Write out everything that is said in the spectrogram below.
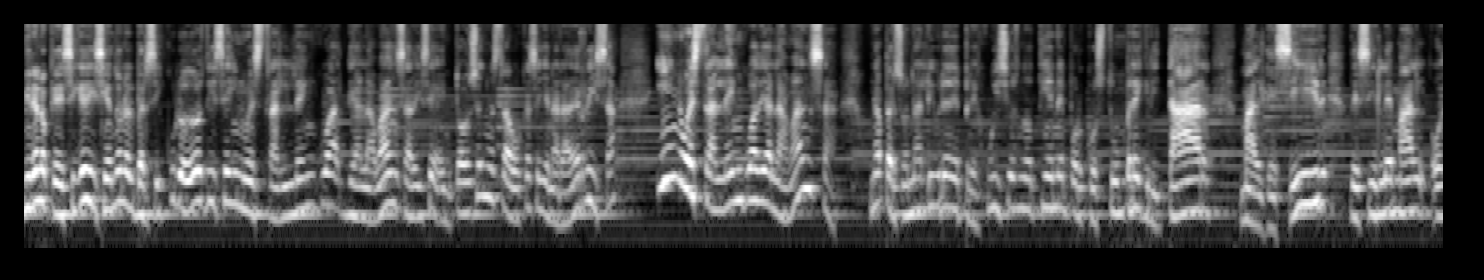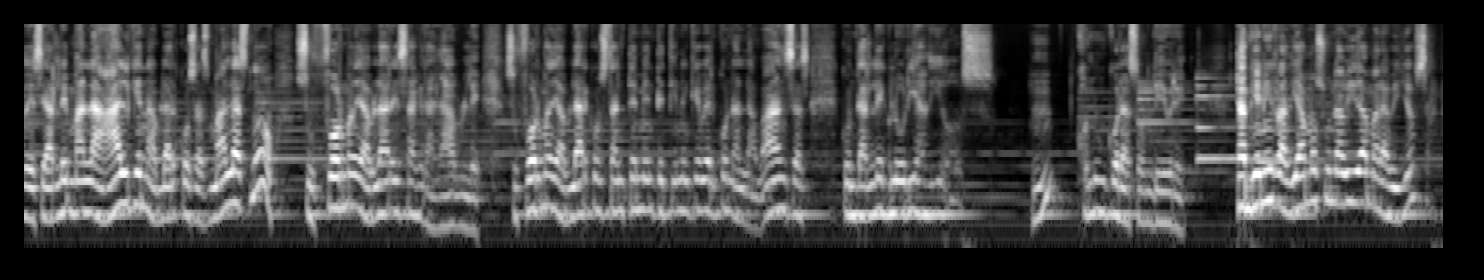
Mira lo que sigue diciendo en el versículo 2, dice, y nuestra lengua de alabanza, dice, entonces nuestra boca se llenará de risa y nuestra lengua de alabanza. Una persona libre de prejuicios no tiene por costumbre gritar, maldecir, decirle mal o desearle mal a alguien, hablar cosas malas. No, su forma de hablar es agradable. Su forma de hablar constantemente tiene que ver con alabanzas, con darle gloria a Dios, con un corazón libre. También irradiamos una vida maravillosa.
